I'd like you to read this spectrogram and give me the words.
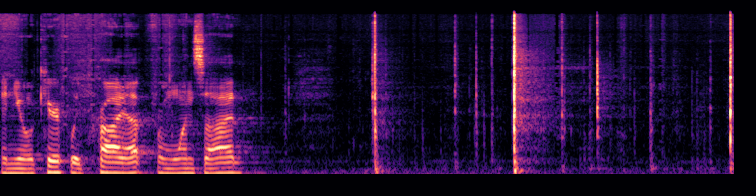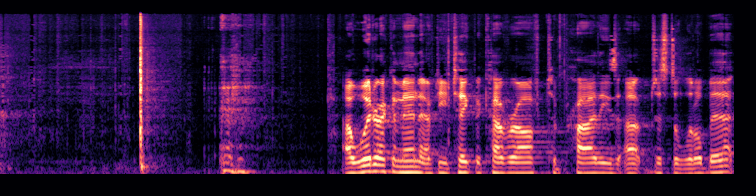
and you'll carefully pry up from one side. I would recommend after you take the cover off to pry these up just a little bit.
